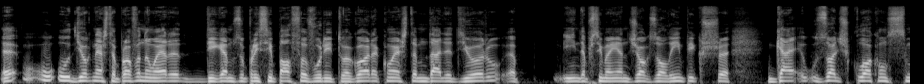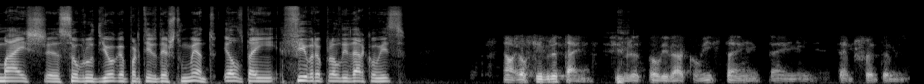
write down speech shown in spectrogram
É, o, o Diogo nesta prova não era, digamos, o principal favorito. Agora, com esta medalha de ouro, e ainda por cima em anos de Jogos Olímpicos, eh, os olhos colocam-se mais eh, sobre o Diogo a partir deste momento. Ele tem fibra para lidar com isso? Não, ele fibra tem. Fibra para lidar com isso tem, tem, tem perfeitamente.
